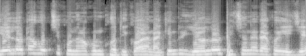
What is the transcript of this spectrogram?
ইয়েলোটা হচ্ছে কোনো রকম ক্ষতি করে না, কিন্তু ইয়েলোর পিছনে দেখো এই যে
